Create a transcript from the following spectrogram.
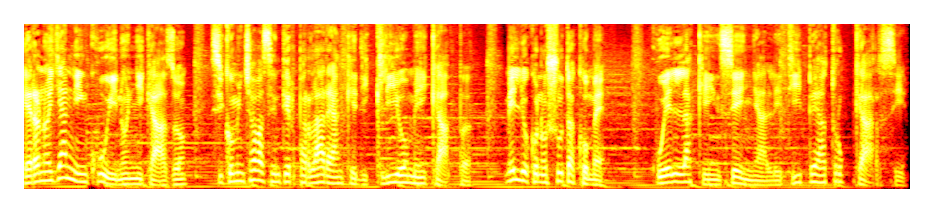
Erano gli anni in cui, in ogni caso, si cominciava a sentir parlare anche di Clio Makeup, meglio conosciuta come quella che insegna alle tipe a truccarsi.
